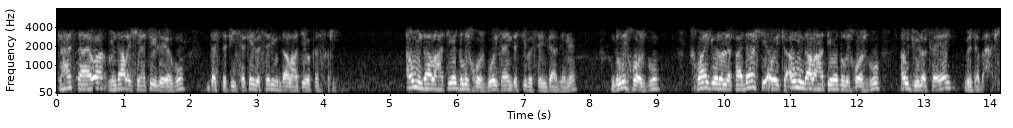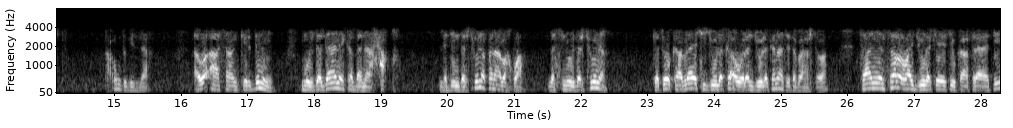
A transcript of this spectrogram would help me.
کە هەستایەوە منداڵێکی هەتی لێ بوو دەستە پیسەکەی بەسەری منداڵاتیەوە کەس خڕی. ئەو منداڵە هەتیوە دڵی خۆش بۆی زین دەستی بەسەری دادێنێ. دڵی خۆش بوو. خی گەورە لە پاداشتی ئەوەی کە ئەو منداڵە هاتیەوە دڵی خۆش بوو ئەو جوولەکەی بردە بەهشت ئەعود بالله. ئەوە ئاسانکردن و مژدەدانێکە بەنا حەق. لە دین دەرچوونە پەنا بەخوا لە سنوور دەرچوونە کە تۆ کابراایەتی جوولەکە ئەوەن جوولەکە ناچێتە بەهشتەوە. ثانیان سەر ڕای جوولەکەیەتی و کافرایەتی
